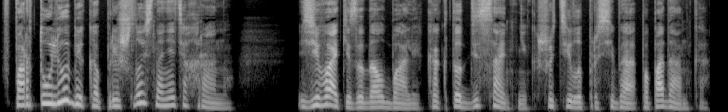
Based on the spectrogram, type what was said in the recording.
в порту Любика пришлось нанять охрану. Зеваки задолбали, как тот десантник, шутила про себя попаданка.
